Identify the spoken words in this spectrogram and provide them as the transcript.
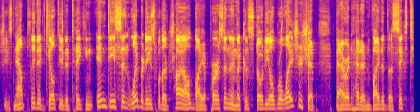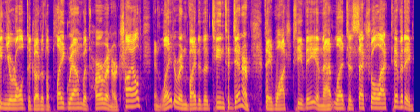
She's now pleaded guilty to taking indecent liberties with a child by a person in a custodial relationship. Barrett had invited the 16 year old to go to the playground with her and her child and later invited the teen to dinner. They watched TV and that led to sexual activity.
